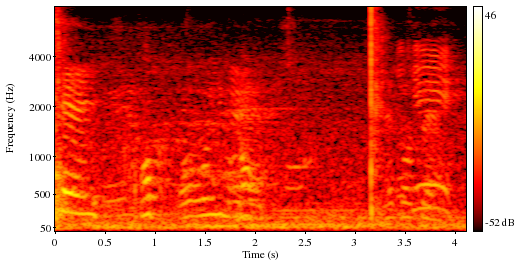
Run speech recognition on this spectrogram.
Okay. Oh, oh, you know. Let's go.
